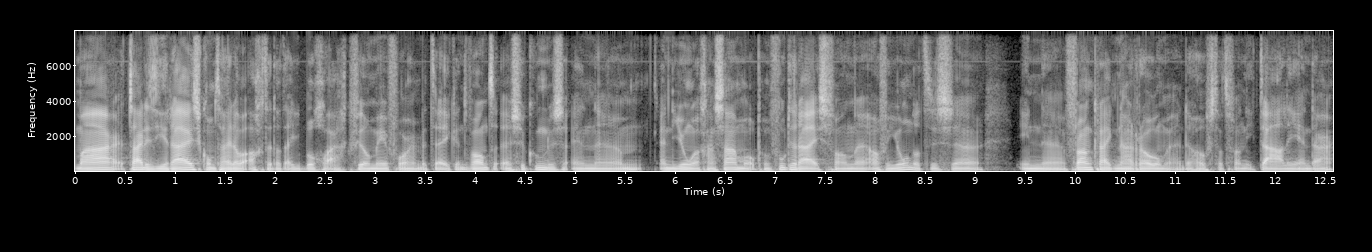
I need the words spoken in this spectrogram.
maar tijdens die reis komt hij er wel achter dat die bochel eigenlijk veel meer voor hem betekent. Want uh, Secundus en, ehm, en de jongen gaan samen op een voetreis van eh, Avignon. Dat is eh, in eh, Frankrijk naar Rome, de hoofdstad van Italië. En daar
